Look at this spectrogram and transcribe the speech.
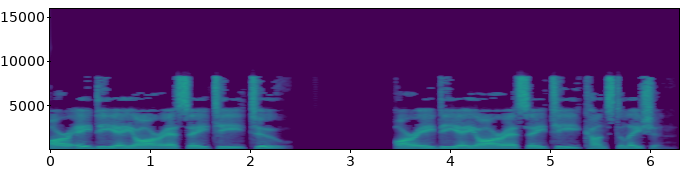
RADARSAT-2 RADARSAT constellation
